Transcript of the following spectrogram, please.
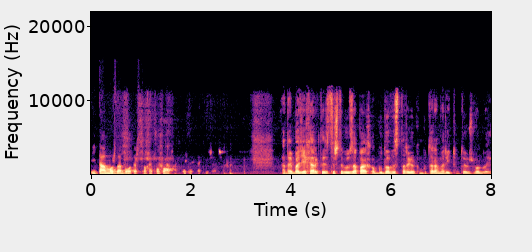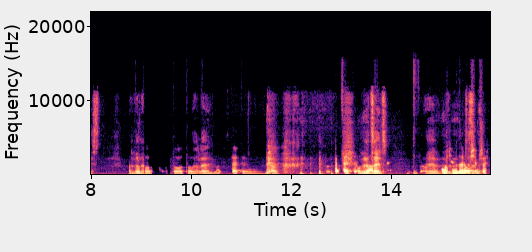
i tam można było też trochę powąchać różnych takich rzeczy. A najbardziej charakterystyczny był zapach obudowy starego komputera Meritum. To już w ogóle jest. A to, to, to, to, ale... no, niestety. Ja, pecety od Wracając. 8086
